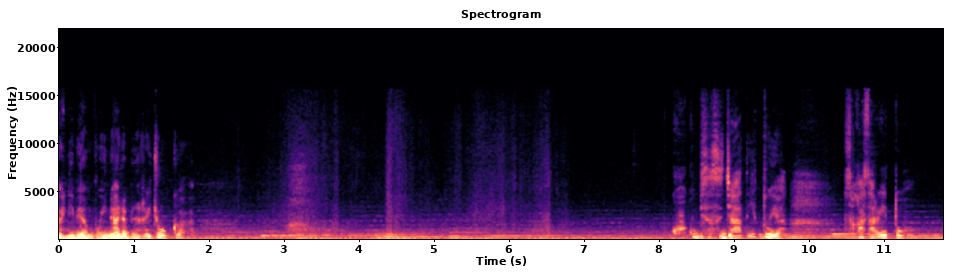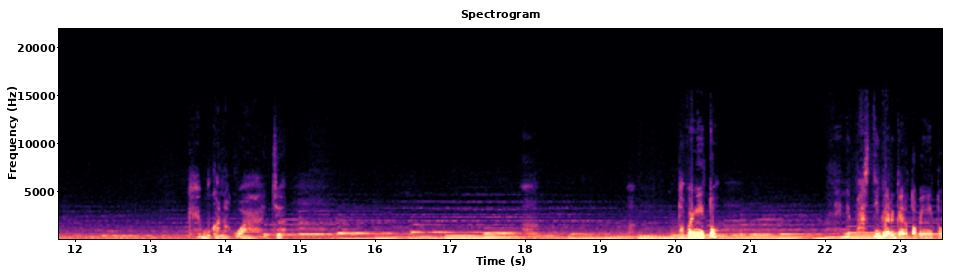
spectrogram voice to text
Apa yang dibilang Bu Indah ada benernya juga. Kok aku bisa sejahat itu ya? Sekasar itu. Kayak bukan aku aja. Topeng itu. Ini pasti gara-gara topeng itu.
